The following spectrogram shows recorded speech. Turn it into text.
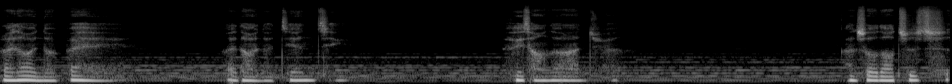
来到你的背，来到你的肩颈，非常的安全，感受到支持。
